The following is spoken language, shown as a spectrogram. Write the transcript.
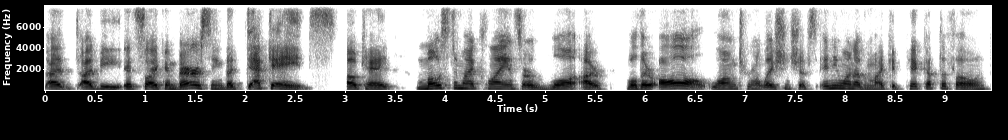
I'd, I'd be it's like embarrassing but decades okay most of my clients are long are well they're all long-term relationships any one of them i could pick up the phone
